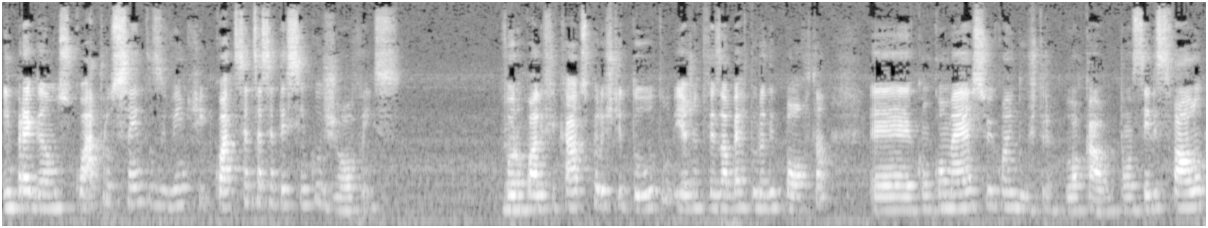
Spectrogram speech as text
empregamos 420, 465 jovens. Foram qualificados pelo Instituto e a gente fez a abertura de porta é, com o comércio e com a indústria local. Então, assim, eles falam,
